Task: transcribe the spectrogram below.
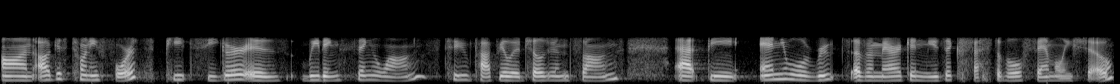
On August 24th, Pete Seeger is leading sing-alongs to popular children's songs at the annual Roots of American Music Festival Family Show,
